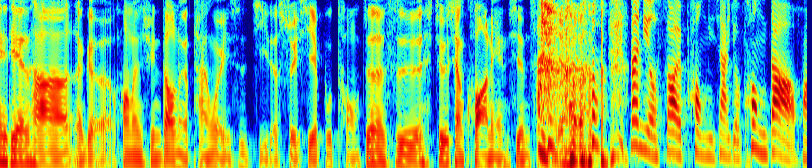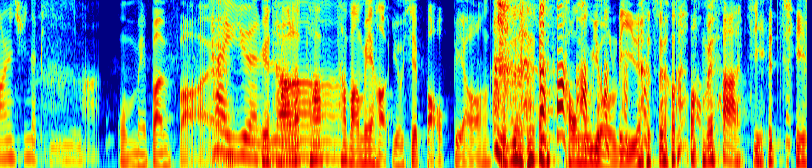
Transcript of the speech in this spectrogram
一天他那个黄仁勋到那个摊位是挤得水泄不通，真的是就是像跨年现场一样。那你有稍微碰一下，有碰到黄仁勋的皮衣吗？我没办法、欸，太远了因为他他他旁边好有些保镖，就是 孔武有力的，所以我没办法接近。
